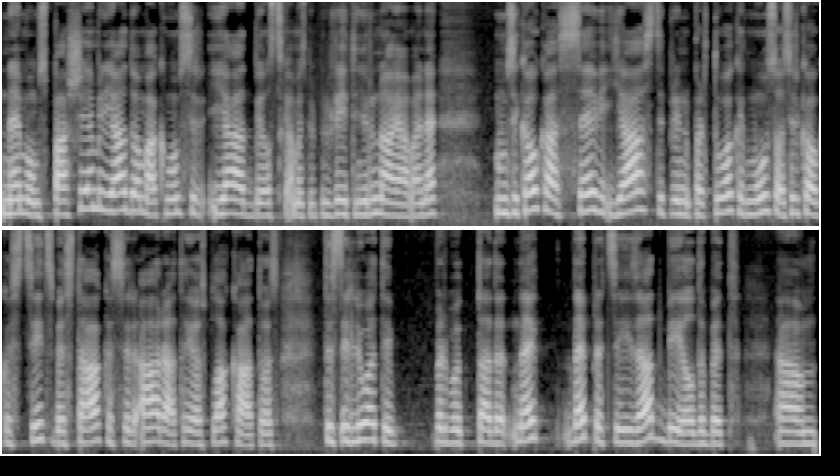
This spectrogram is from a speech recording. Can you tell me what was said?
ne mums pašiem ir jādomā, ka mums ir jāatbilst, kā mēs pirms brīdiņa runājām, vai ne? Mums ir kaut kā sevi jāstiprina par to, ka mūsos ir kaut kas cits bez tā, kas ir ārā tajos plakātos. Tas ir ļoti, varbūt tāda ne, neprecīza atbilde, bet um,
